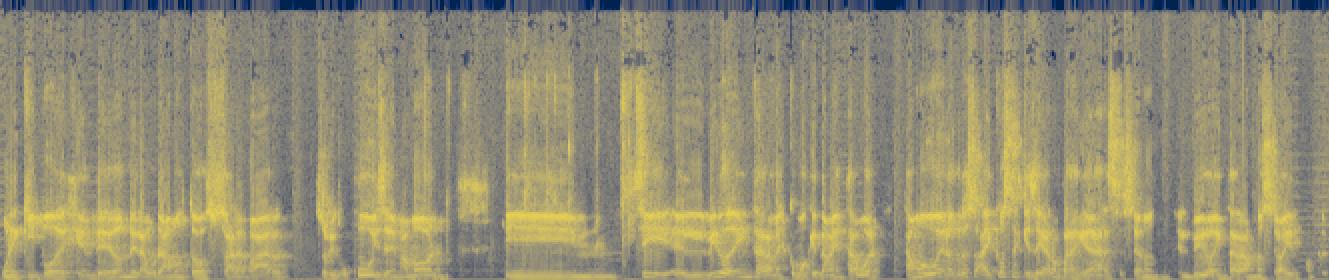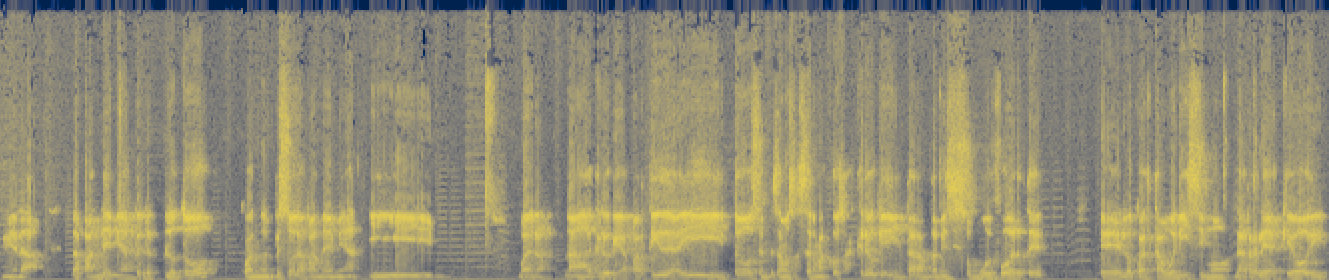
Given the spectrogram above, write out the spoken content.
un equipo de gente donde laburamos todos a la par, Sofi Jujuy, de Mamón. Y mm, sí, el vivo de Instagram es como que también está bueno, está muy bueno. Creo hay cosas que llegaron para quedarse. O sea, el vivo de Instagram no se va a ir cuando termine la, la pandemia, pero explotó cuando empezó la pandemia. Y bueno, nada, creo que a partir de ahí todos empezamos a hacer más cosas. Creo que Instagram también se hizo muy fuerte, eh, lo cual está buenísimo. La realidad es que hoy,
